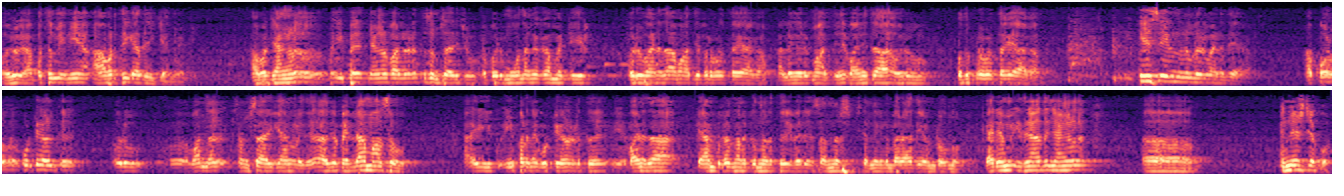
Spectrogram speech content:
ഒരു അബദ്ധം ഇനി ആവർത്തിക്കാതിരിക്കാൻ വേണ്ടി. അപ്പോൾ ഞങ്ങൾ ഇപ്പൊ ഞങ്ങൾ പലയിടത്തും സംസാരിച്ചു. അപ്പൊ ഒരു മൂന്നംഗ കമ്മിറ്റിയിൽ ഒരു വനിതാ മാധ്യമപ്രവർത്തകയാകാം. അല്ലെങ്കിൽ ഒരു വനിതാ ഒരു പൊതുപ്രവർത്തകയാകാം. കെ സിയിൽ നിന്നുള്ള ഒരു വനിതയാകാം. അപ്പോൾ കുട്ടികൾക്ക് ഒരു വന്ന് സംസാരിക്കാനുള്ള ഇത്. അത് എല്ലാ മാസവും ഈ പറഞ്ഞ കുട്ടികളുടെ അടുത്ത് വനിതാ ക്യാമ്പുകൾ നടക്കുന്നിടത്ത് ഇവർ സന്ദർശിച്ച് എന്തെങ്കിലും പരാതി ഉണ്ടോന്നു കാര്യം ഇതിനകത്ത് ഞങ്ങൾ അന്വേഷിച്ചപ്പോൾ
